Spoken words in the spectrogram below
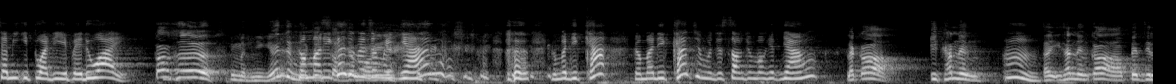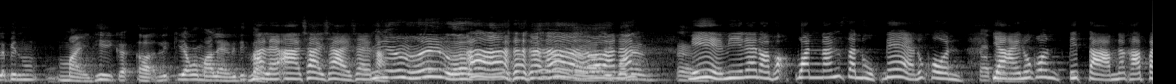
จะมีอีตัวดีไปด้วยก็คือนี่มันอย่างเงี้ยจะก็มาดีค่ะจะมันจะไม่ยังก็มาดีค่ะก็มาดีค่ะจะมันจะซ้อมจะมองเห็ดหยังแล้วก็ อีกท่านหนึ่งอืมเอออีกท่านหนึ่งก็เป็นศิลปินใหม่ที่ก็เออเรียกว่ามาแรงในทิกตอกมาแล้วอ่าใช่ใช่ใช่ค่ะ เนี่ยเฮ้ยเหรออ่าเออ่าอประมาณนั้นอีกคหงเออ นี่มีแน่นอนเพราะวันนั้นสนุกแน่ทุกคน ครับอยากผมให้ทุกคนติดตามนะคะ ไป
